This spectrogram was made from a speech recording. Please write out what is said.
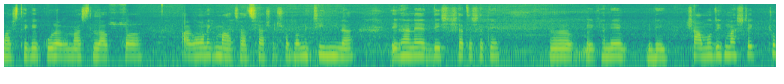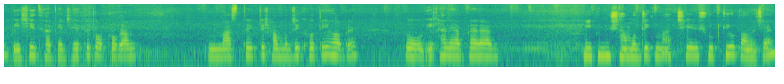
মাছ থেকে কুড়াবে মাছ, লাক্কা আরও অনেক মাছ আছে, আসলে সব আমি চিনি না। এখানে দেশের সাথে সাথে এখানে মানে সামুদ্রিক মাছটা একটু বেশি থাকে, যেহেতু চট্টগ্রাম মাছ তো একটু সামুদ্রিক হতেই হবে। তো এখানে আপনারা বিভিন্ন সামুদ্রিক মাছের শুটকিও পাওয়া যায়।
